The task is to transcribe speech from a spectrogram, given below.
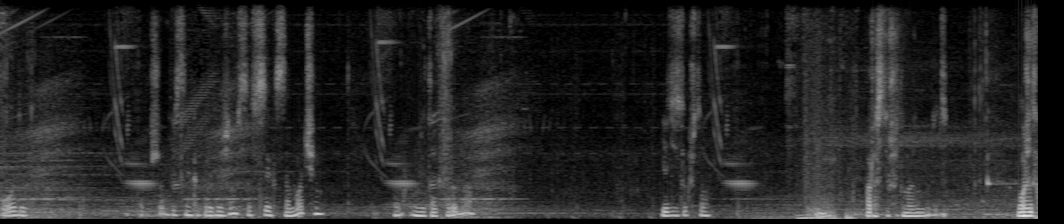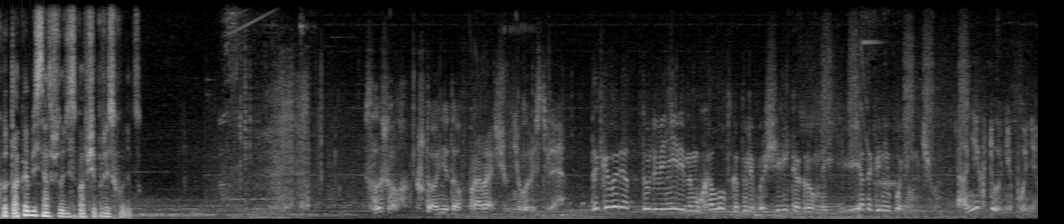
там? Ходят. Хорошо, быстренько пробежимся, всех замочим. Не так трудно. Я здесь только что... Прослушать можно будет. Может, хоть так объяснят, что здесь вообще происходит. Слышал, что они там в проращивании вырастили? Да говорят, то ли Венерина мухоловка, то ли борщевик огромный. Я так и не понял ничего. А никто не понял.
